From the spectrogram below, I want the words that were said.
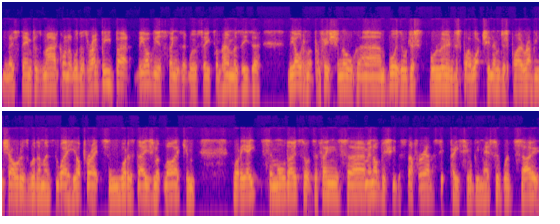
you know, stamp his mark on it with his rugby. But the obvious things that we'll see from him is he's a the ultimate professional. Um, boys will just will learn just by watching him, just by rubbing shoulders with him as the way he operates and what his days look like and what he eats and all those sorts of things. Um, and obviously the stuff around the set piece he'll be massive with. So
